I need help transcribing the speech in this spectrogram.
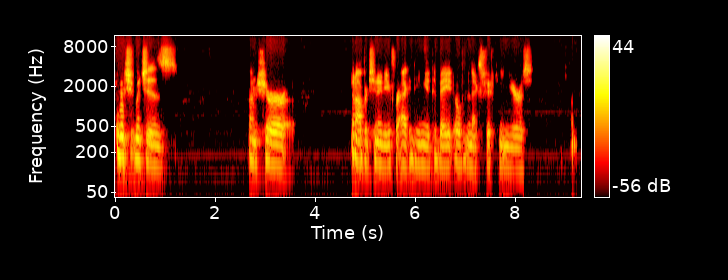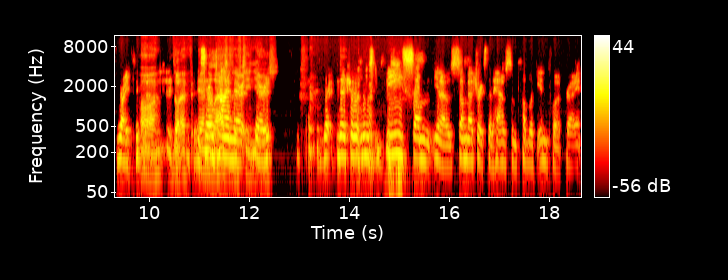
which which is, I'm sure, an opportunity for academia debate over the next 15 years. Right. Oh, so At the in the same time, there, there, there, there should at least be some, you know, some metrics that have some public input, right?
